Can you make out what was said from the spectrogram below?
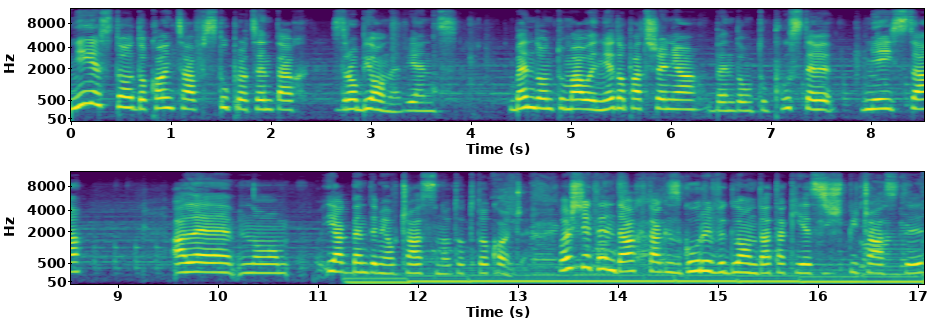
nie jest to do końca w 100% zrobione, więc będą tu małe niedopatrzenia, będą tu puste miejsca, ale no jak będę miał czas, no to to dokończę. Właśnie ten dach tak z góry wygląda, taki jest szpiczasty,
